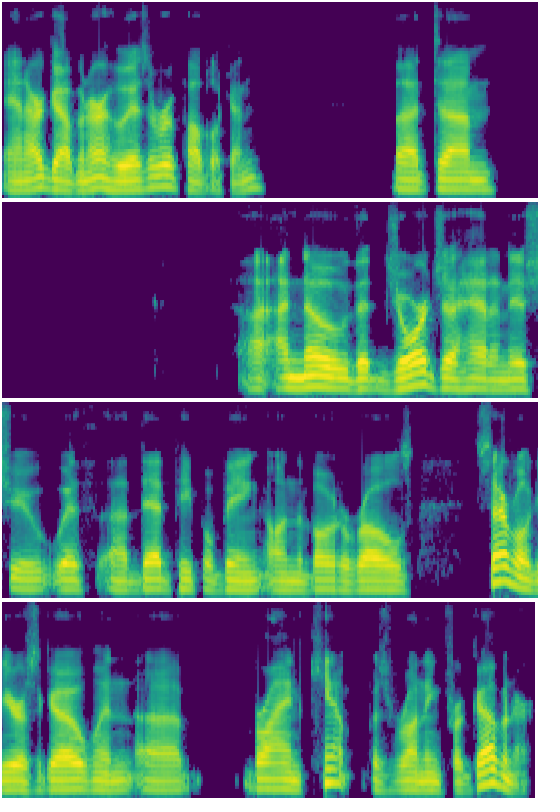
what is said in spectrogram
and our governor, who is a Republican. But um, I, know that Georgia had an issue with uh, dead people being on the voter rolls several years ago when uh, Brian Kemp was running for governor.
